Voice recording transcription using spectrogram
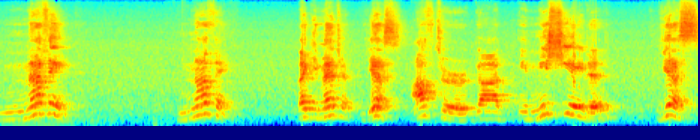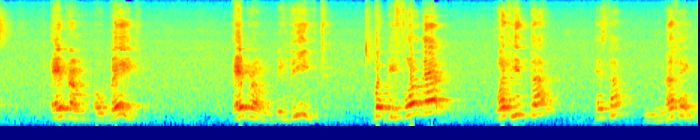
nothing. Nothing. Like imagine, yes, after God initiated, yes, Abram obeyed. Abram believed. But before that, what he done? Has done nothing.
